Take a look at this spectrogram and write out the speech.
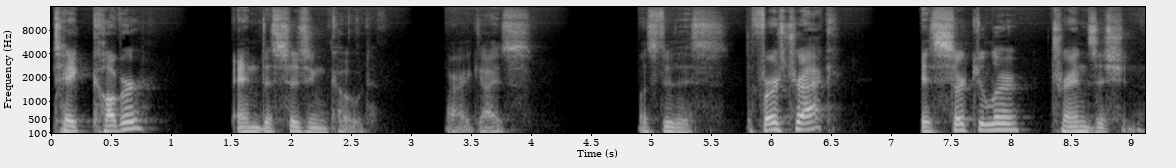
Take cover and decision code. All right, guys, let's do this. The first track is Circular Transition.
